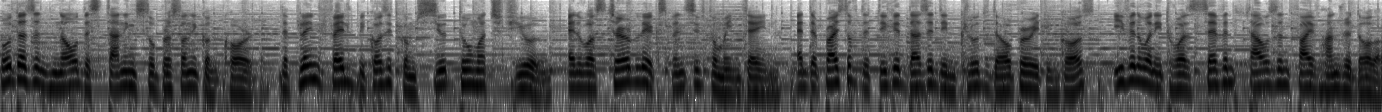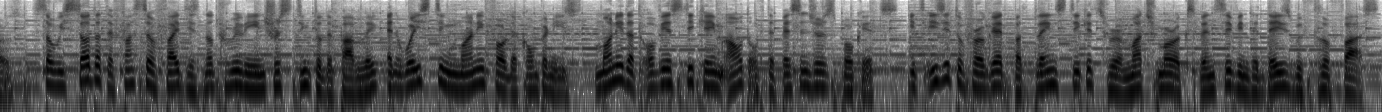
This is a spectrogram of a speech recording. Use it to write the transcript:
Who doesn't know the stunning supersonic Concorde? The plane failed because it consumed too much fuel and was terribly expensive to maintain. And the price of the ticket doesn't include the operating cost, even when it was $7,500. So we saw that a faster flight not really interesting to the public and wasting money for the companies, money that obviously came out of the passengers' pockets. It's easy to forget but planes tickets were much more expensive in the days we flew fast.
